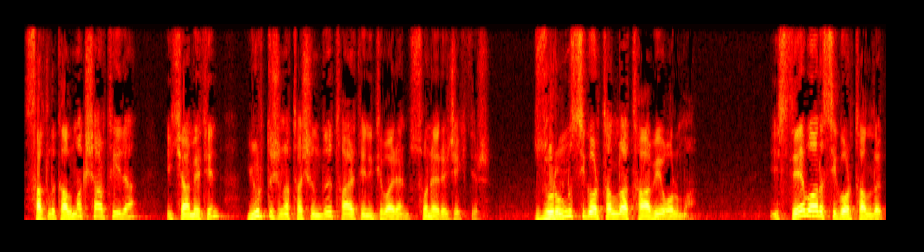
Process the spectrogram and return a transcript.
saklı kalmak şartıyla ikametin yurt dışına taşındığı tarihten itibaren sona erecektir. Zorunlu sigortalılığa tabi olma. İsteğe bağlı sigortalılık,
